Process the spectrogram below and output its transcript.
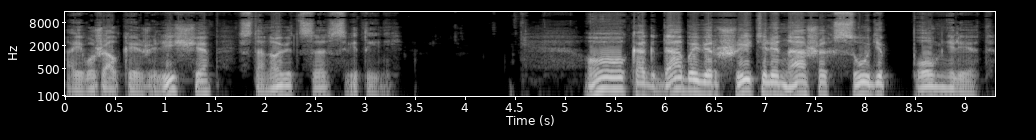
а его жалкое жилище становится святыней. О, когда бы вершители наших судеб помнили это!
